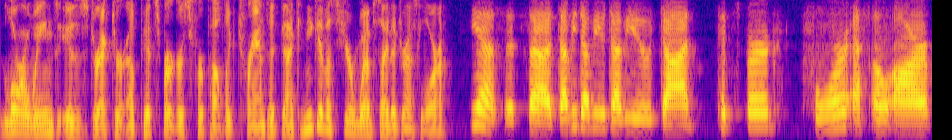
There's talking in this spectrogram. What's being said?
Laura Wiens is director of Pittsburghers for Public Transit. Uh, can you give us your website address, Laura? Yes, it's uh, www.pittsburgh for F-O-R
